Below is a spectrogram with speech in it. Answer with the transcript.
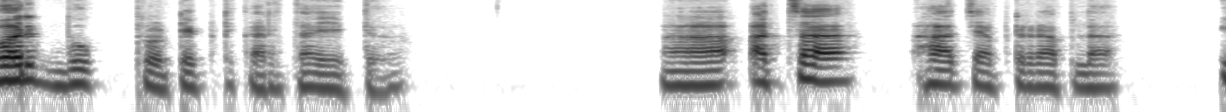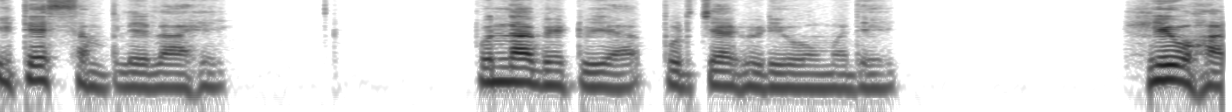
वर्कबुक प्रोटेक्ट करता येतं. आजचा हा चॅप्टर आपला इथेच संपलेला आहे. पुन्हा भेटूया पुढच्या व्हिडिओमध्ये हिव हा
